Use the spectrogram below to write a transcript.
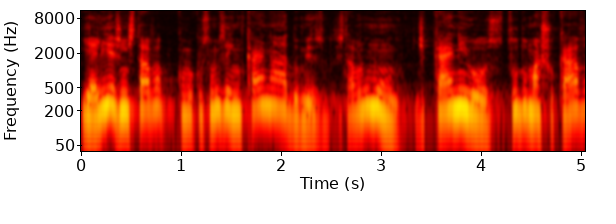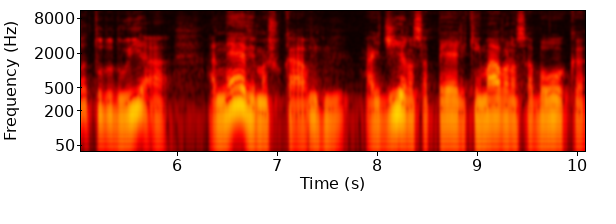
E ali a gente estava, como eu costumo dizer, encarnado mesmo. A gente estava no mundo, de carne e osso. Tudo machucava, tudo doía. A, a neve machucava, uhum. ardia a nossa pele, queimava a nossa boca.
